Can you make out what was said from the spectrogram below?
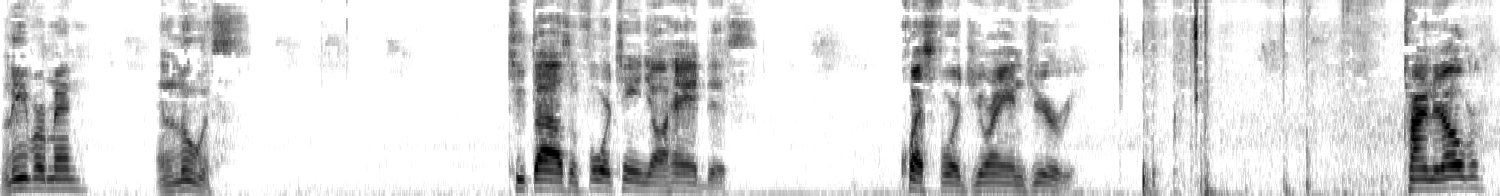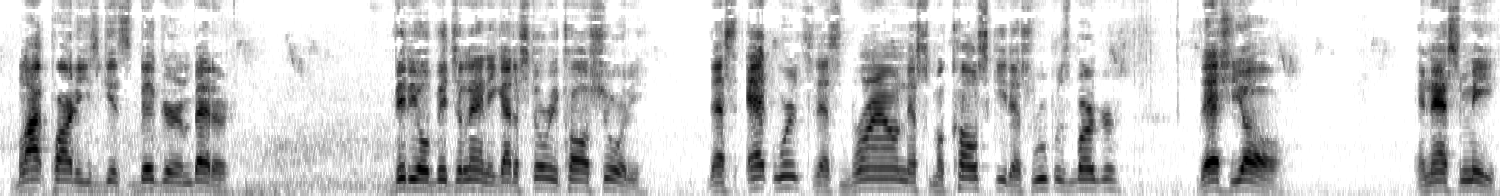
Lierman, and Lewis. 2014, y'all had this. Quest for a grand jury. Turn it over. Block parties gets bigger and better. Video Vigilante. Got a story called Shorty. That's Edwards. That's Brown. That's Mikulski. That's Ruppersberger. That's y'all. And that's me.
